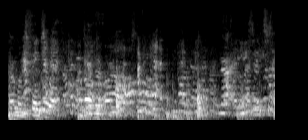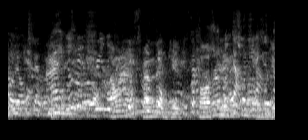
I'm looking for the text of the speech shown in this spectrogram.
Come on, Finn. I want to experiment and do four strings and do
